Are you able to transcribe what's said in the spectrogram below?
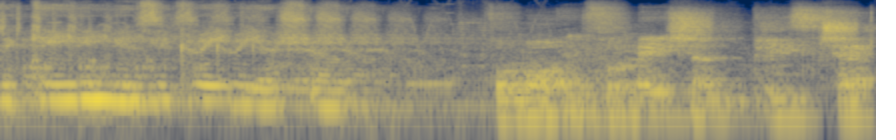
The KD Music Radio Show. For more information, please check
